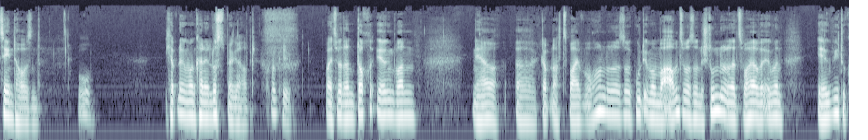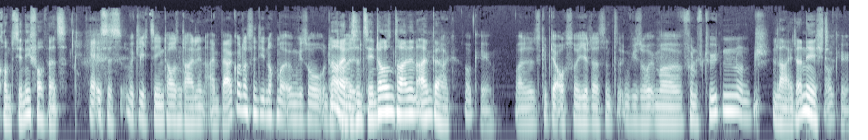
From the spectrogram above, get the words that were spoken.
10.000. Oh, Ich habe irgendwann keine Lust mehr gehabt. okay. Weil es mir dann doch irgendwann, naja, äh, ich glaube nach zwei Wochen oder so, gut, immer mal abends mal so eine Stunde oder zwei, aber irgendwann, irgendwie, du kommst hier nicht vorwärts. Ja, ist es wirklich 10.000 Teile in einem Berg oder sind die nochmal irgendwie so unterteilt? Nein, das sind 10.000 Teile in einem Berg. Okay. Weil es gibt ja auch solche, da sind irgendwie so immer fünf Tüten und. Leider nicht. Okay.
